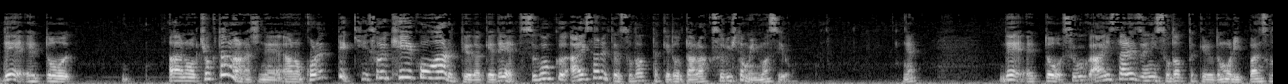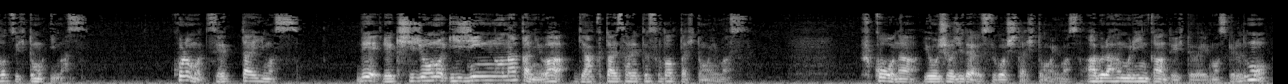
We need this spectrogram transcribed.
で、えっと、あの、極端な話ね、あの、これって、そういう傾向があるっていうだけで、すごく愛されて育ったけど堕落する人もいますよ。ね。で、えっと、すごく愛されずに育ったけれども立派に育つ人もいます。これも絶対います。で、歴史上の偉人の中には虐待されて育った人もいます。不幸な幼少時代を過ごした人もいます。アブラハム・リンカーンという人がいますけれども、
